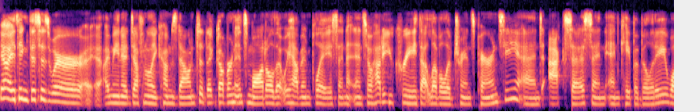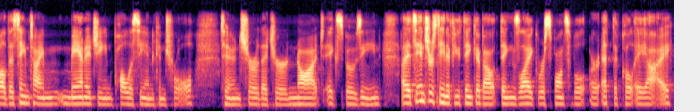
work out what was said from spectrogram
Yeah, I think this is where I mean it definitely comes down to the governance model that we have in place, and and so how do you create that level of transparency and access and and capability while at the same time managing policy and control to ensure that you're not exposing. Uh, it's interesting if you think about things like responsible or ethical AI.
